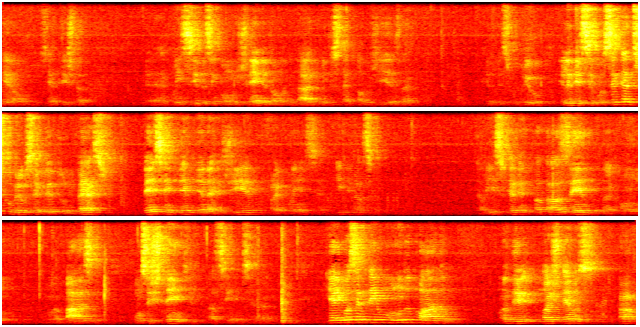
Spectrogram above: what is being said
que é um cientista é, conhecido assim como um gênio da humanidade, muitas tecnologias, né? Que ele descobriu. Ele disse: se você quer descobrir o segredo do universo, pense em termos de energia, frequência e vibração. Então, isso que a gente está trazendo né, com uma base consistente da ciência. Né? E aí você tem o mundo do átomo, onde nós temos, para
